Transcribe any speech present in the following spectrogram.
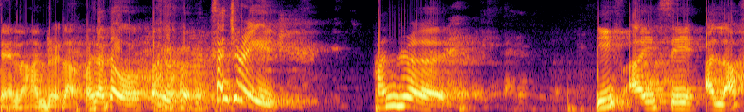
Ten lah, hundred lah. Masa tahu? century. Hundred. If I say alaf,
